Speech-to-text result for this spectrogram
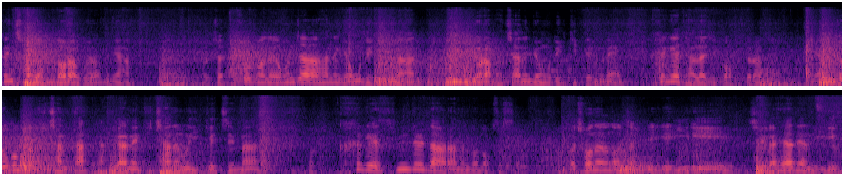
큰 차이 없더라고요. 그냥 어차피 소분을 혼자 하는 경우도 있지만 동료랑 같이 하는 경우도 있기 때문에 크게 달라질 거 없더라고요. 그냥 조금 더 귀찮다? 약간의 귀찮음은 있겠지만 뭐 크게 힘들다라는 건 없었어요. 어, 저는 어차피 이게 일이 제가 해야 되는 일이고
